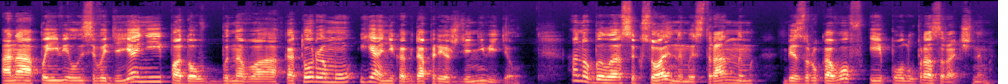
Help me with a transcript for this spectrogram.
Она появилась в одеянии, подобного которому я никогда прежде не видел. Оно было сексуальным и странным, без рукавов и полупрозрачным.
